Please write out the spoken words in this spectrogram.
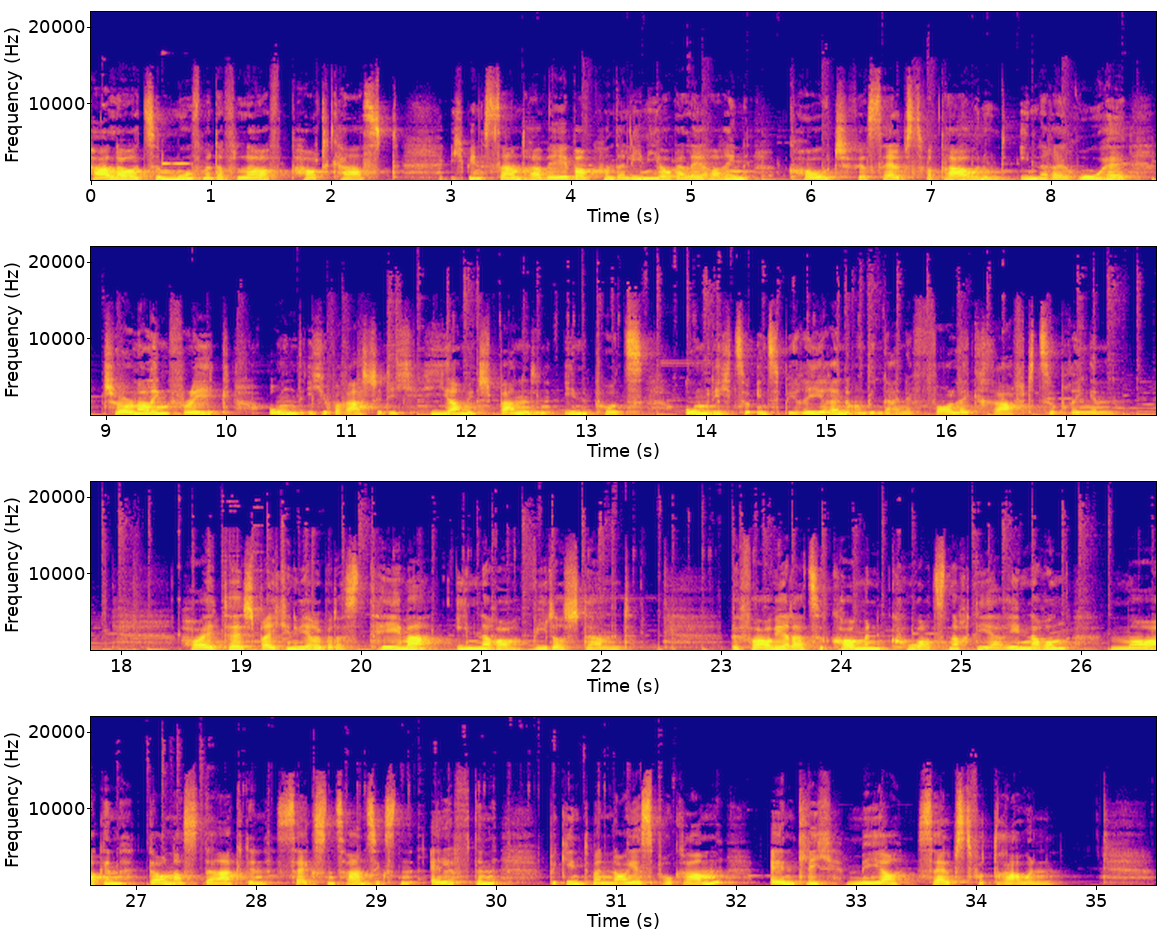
Hallo zum Movement of Love Podcast. Ich bin Sandra Weber, Kundalini-Yoga-Lehrerin, Coach für Selbstvertrauen und innere Ruhe, Journaling-Freak und ich überrasche dich hier mit spannenden Inputs, um dich zu inspirieren und in deine volle Kraft zu bringen. Heute sprechen wir über das Thema innerer Widerstand. Bevor wir dazu kommen, kurz noch die Erinnerung, morgen Donnerstag, den 26.11., beginnt mein neues Programm Endlich mehr Selbstvertrauen.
